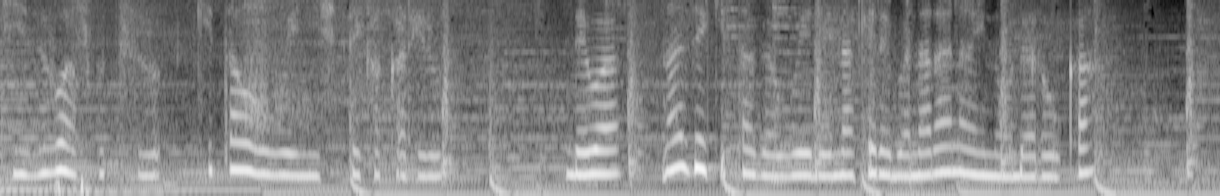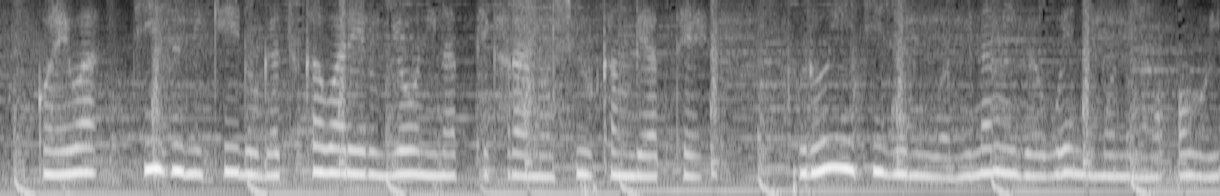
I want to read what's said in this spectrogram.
地図は普通。北を上にして書かれる。ではなぜ北が上でなければならないのだろうか？これは地図に経路が使われるようになってからの習慣であって古い地図には南が上のものも多い。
